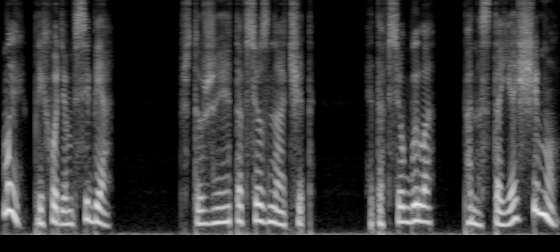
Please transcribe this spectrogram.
Мы приходим в себя. Что же это все значит? Это все было по-настоящему?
